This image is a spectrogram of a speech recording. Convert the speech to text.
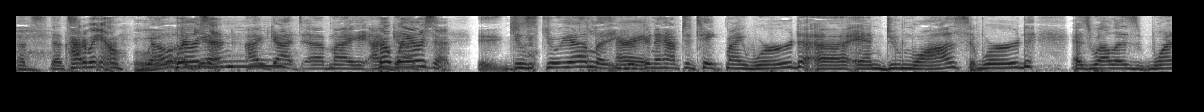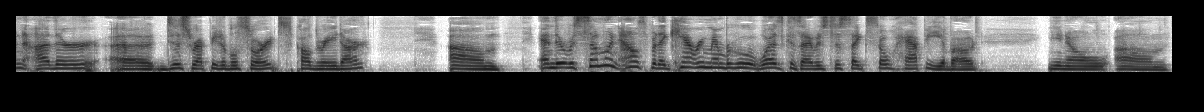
That's that's How do we know? well. Where is again, it? I've got uh, my. I've But where got- is it? Just Julia, let- you're right. going to have to take my word uh, and Deuxmoi' word, as well as one other uh, disreputable source called Radar. Um, and there was someone else, but I can't remember who it was because I was just like so happy about, you know, um,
